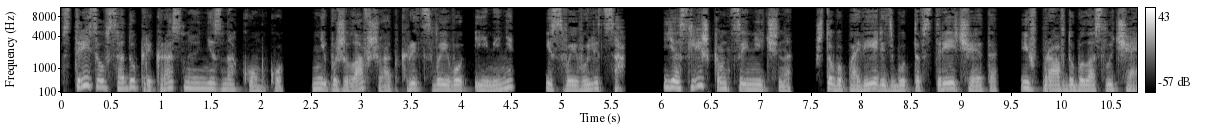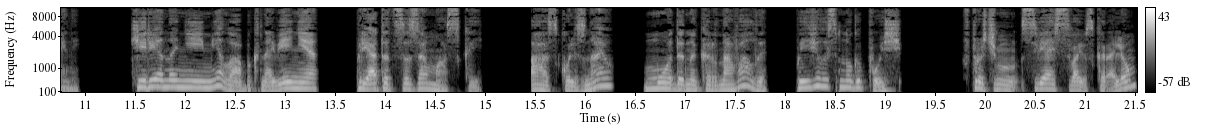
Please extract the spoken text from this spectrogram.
встретил в саду прекрасную незнакомку, не пожелавшую открыть своего имени и своего лица. Я слишком цинична, чтобы поверить, будто встреча эта и вправду была случайной. Кирена не имела обыкновения прятаться за маской. А, сколь знаю, мода на карнавалы появилась много позже. Впрочем, связь свою с королем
